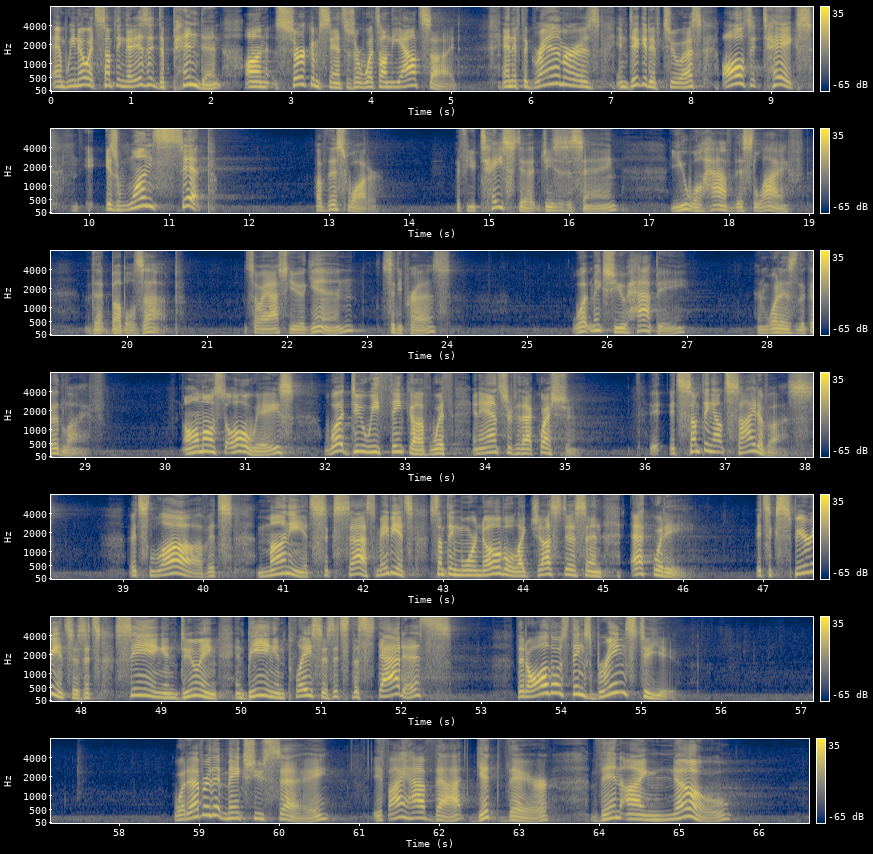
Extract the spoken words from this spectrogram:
And we know it's something that isn't dependent on circumstances or what's on the outside. And if the grammar is indicative to us, all it takes is one sip of this water. If you taste it, Jesus is saying, you will have this life that bubbles up. So I ask you again, City Pres, what makes you happy and what is the good life? Almost always, what do we think of with an answer to that question? It's something outside of us. It's love, it's money, it's success. Maybe it's something more noble like justice and equity. It's experiences, it's seeing and doing and being in places. It's the status that all those things brings to you. Whatever that makes you say, if I have that, get there, then I know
